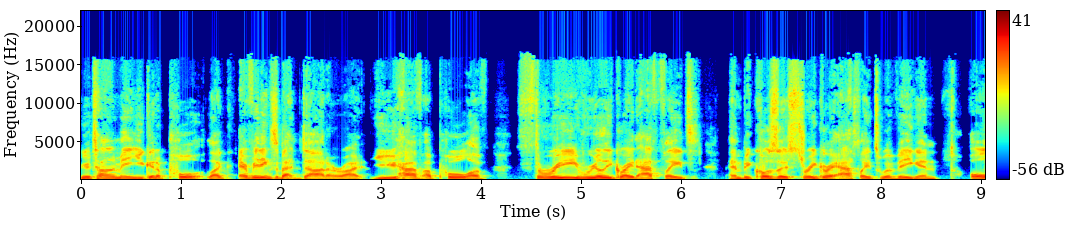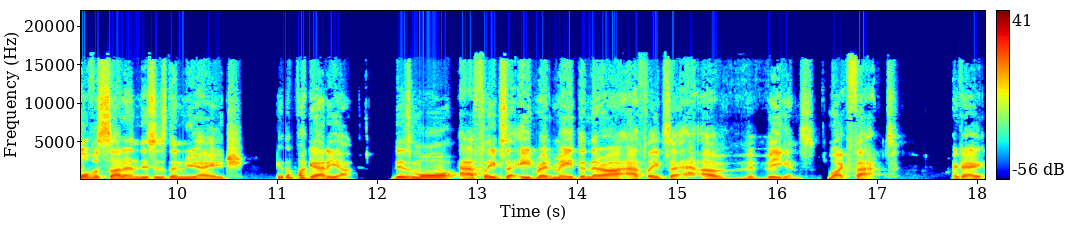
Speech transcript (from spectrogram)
You're telling me you get a pool, like everything's about data, right? You have a pool of three really great athletes. And because those three great athletes were vegan, all of a sudden, this is the new age Get the fuck out of here. There's more athletes that eat red meat than there are athletes that are v- vegans. Like fact. Okay.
